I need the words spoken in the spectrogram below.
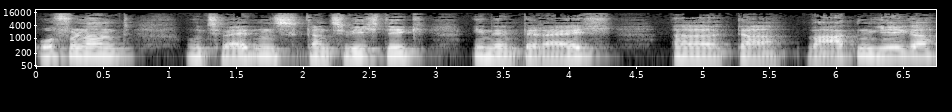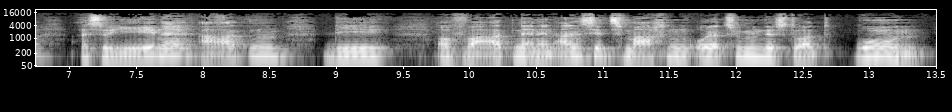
Offenland und zweitens, ganz wichtig, in den Bereich äh, der Wartenjäger, also jene Arten, die auf Warten einen Ansitz machen oder zumindest dort ruhen.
